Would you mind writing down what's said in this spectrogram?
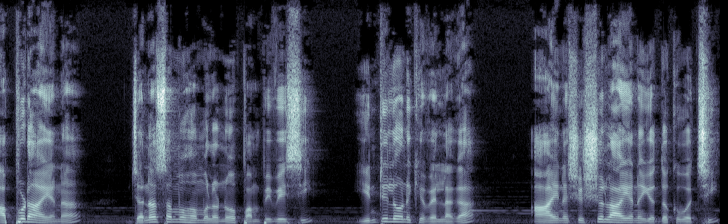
అప్పుడు ఆయన జనసమూహములను పంపివేసి ఇంటిలోనికి వెళ్ళగా ఆయన శిష్యులాయన యొద్దకు వచ్చి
